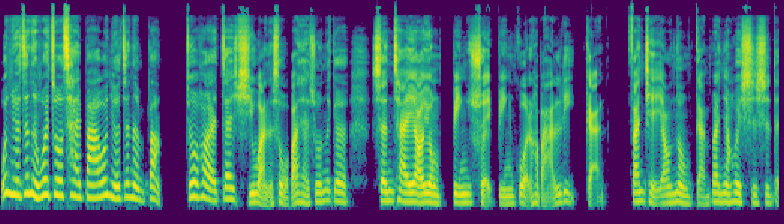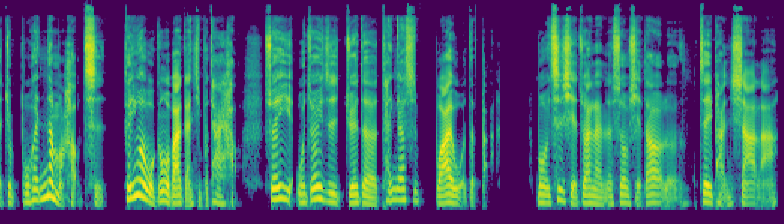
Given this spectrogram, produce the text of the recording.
我女儿真的很会做菜吧？我女儿真的很棒。”就后来在洗碗的时候，我爸才说那个生菜要用冰水冰过，然后把它沥干；番茄要弄干，不然这样会湿湿的，就不会那么好吃。可因为我跟我爸感情不太好，所以我就一直觉得他应该是不爱我的吧。某一次写专栏的时候，写到了这一盘沙拉，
